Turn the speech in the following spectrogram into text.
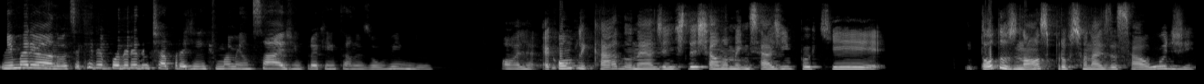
E Mariana, você queria, poderia deixar para a gente uma mensagem para quem está nos ouvindo? Olha, é complicado, né, a gente deixar uma mensagem porque todos nós profissionais da saúde,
